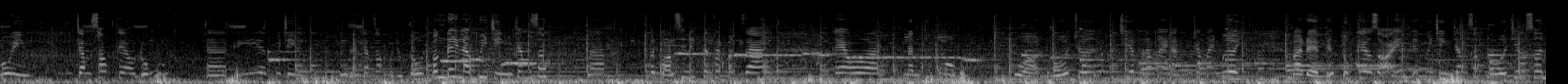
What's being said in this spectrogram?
mô hình chăm sóc theo đúng à, cái quy trình hướng dẫn chăm sóc của chúng tôi. Vâng đây là quy trình chăm sóc phân bón Silic Tân Phát Bắc Giang. Theo ờ, lần thứ 1 của lúa chiêm năm 2020 và để tiếp tục theo dõi cái quy trình chăm sóc lúa chiêm xuân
